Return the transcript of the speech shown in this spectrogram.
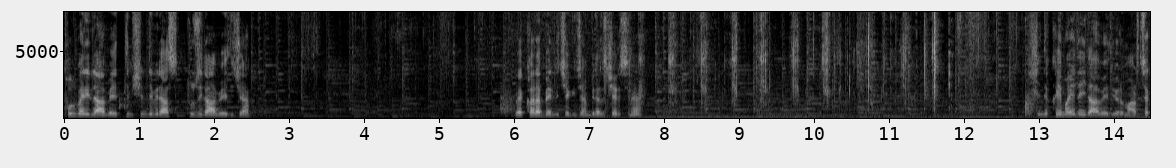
Pul biber ilave ettim. Şimdi biraz tuz ilave edeceğim. Ve karabiberini çekeceğim biraz içerisine. Şimdi kıymayı da ilave ediyorum artık.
